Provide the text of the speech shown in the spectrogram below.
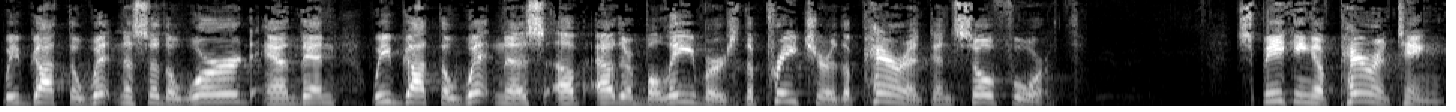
we've got the witness of the Word, and then we've got the witness of other believers, the preacher, the parent, and so forth. Speaking of parenting,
